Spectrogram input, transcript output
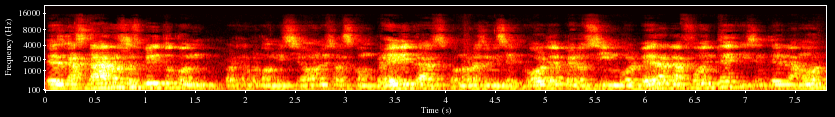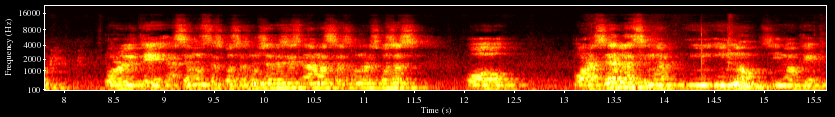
Desgastar nuestro espíritu con, por ejemplo, con misiones, con prédicas, con obras de misericordia, pero sin volver a la fuente y sentir el amor por el que hacemos estas cosas. Muchas veces nada más hacemos las cosas o por hacerlas sino, y, y no, sino que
